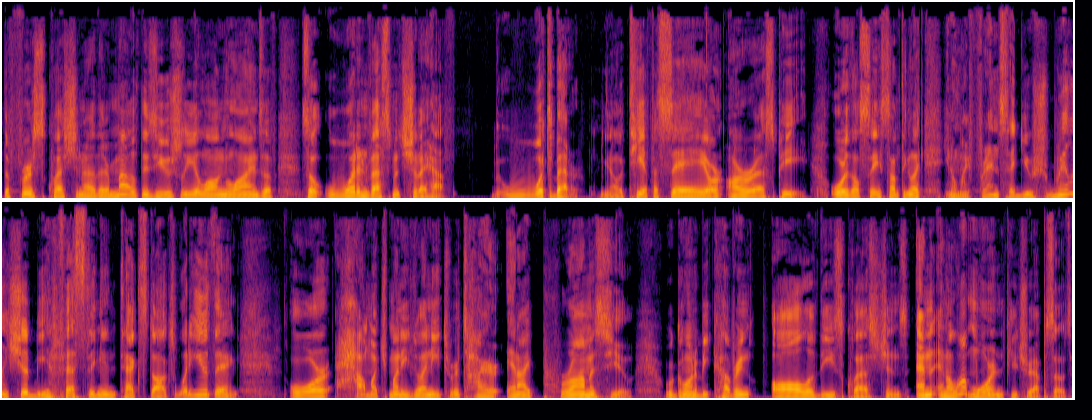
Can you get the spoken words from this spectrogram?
the first question out of their mouth is usually along the lines of, So, what investments should I have? What's better? You know, a TFSA or RRSP? Or they'll say something like, You know, my friend said you really should be investing in tech stocks. What do you think? or how much money do I need to retire? And I promise you, we're going to be covering all of these questions and, and a lot more in future episodes.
